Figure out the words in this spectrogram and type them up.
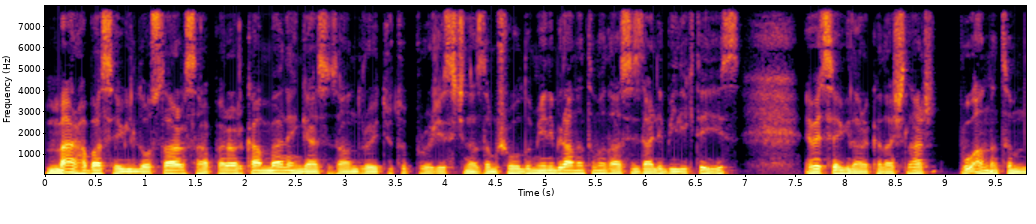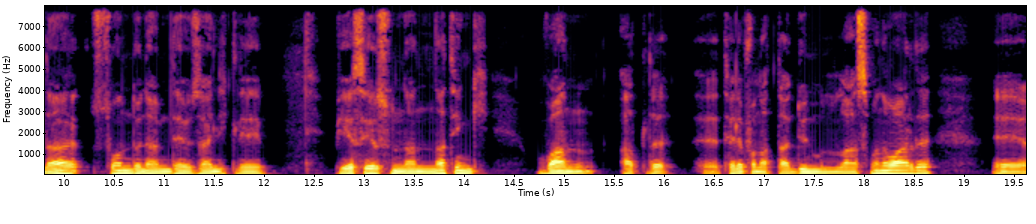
Merhaba sevgili dostlar. Sarper Arkan ben. Engelsiz Android YouTube projesi için hazırlamış olduğum yeni bir anlatımla daha sizlerle birlikteyiz. Evet sevgili arkadaşlar bu anlatımda son dönemde özellikle piyasaya sunulan Nothing One adlı e, telefon hatta dün bunun lansmanı vardı. E,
